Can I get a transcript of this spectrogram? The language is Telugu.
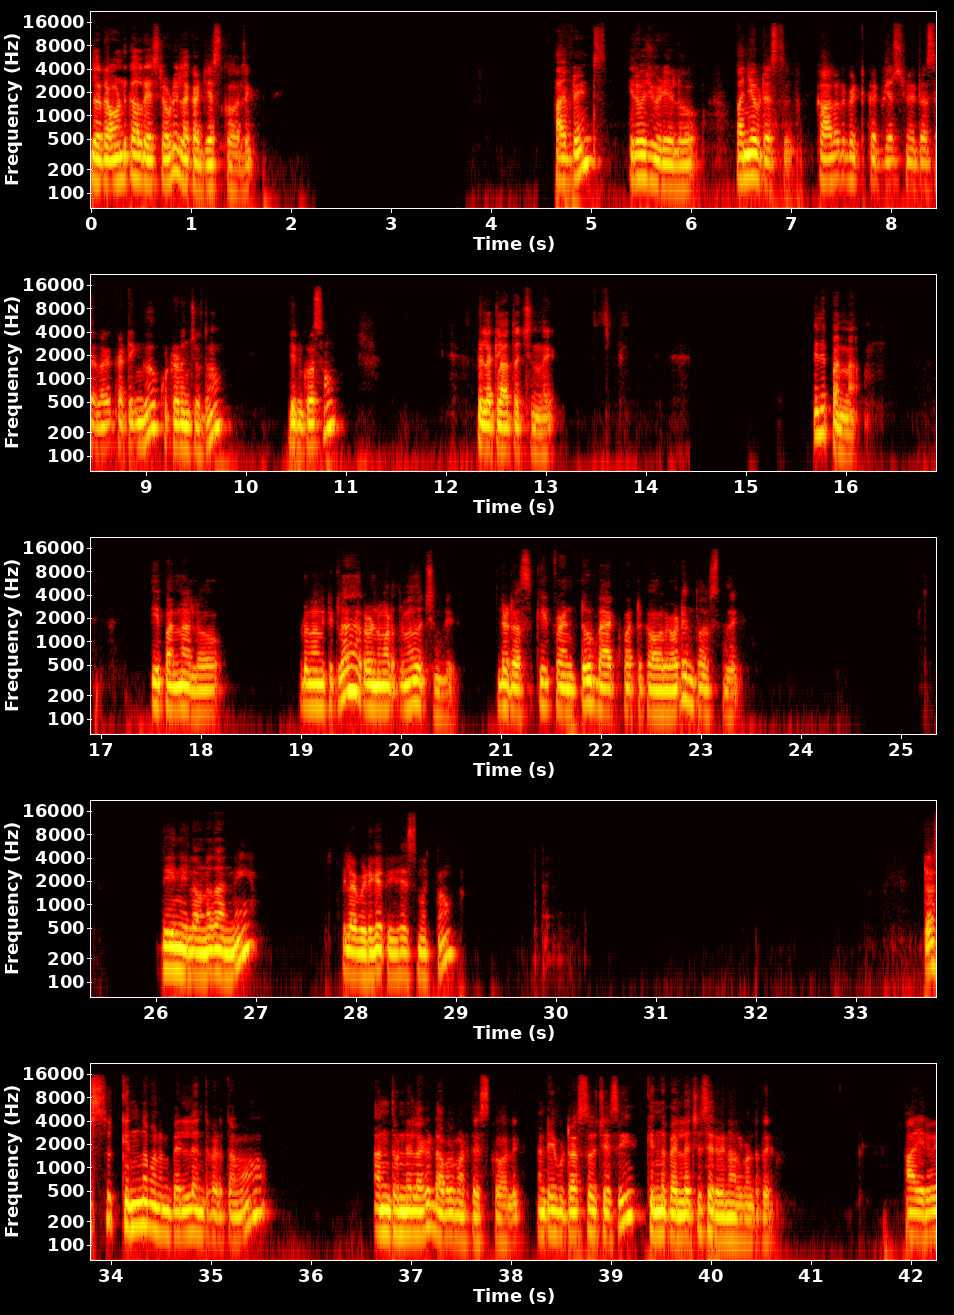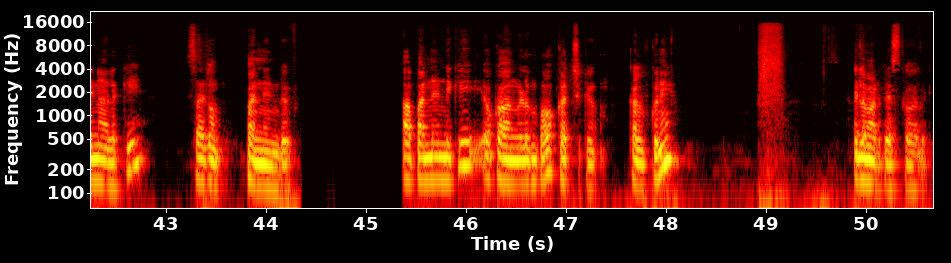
ఇలా రౌండ్ కాలర్ వేసేటప్పుడు ఇలా కట్ చేసుకోవాలి. హాయ్ ఫ్రెండ్స్ ఈరోజు వీడియోలో పంజాబ్ డ్రెస్ కాలర్ పెట్టి కట్ చేసుకునే డ్రెస్ ఎలా కటింగ్ కుట్టడం చూద్దాం. దీనికోసం ఇలా క్లాత్ వచ్చింది. ఇది పన్నా. ఈ పన్నాలో ఇప్పుడు మనకి ఇట్లా రెండు మడతల మీద వచ్చింది. అంటే డ్రెస్కి ఫ్రంట్ బ్యాక్ పార్ట్ కావాలి కాబట్టి ఇంత వస్తుంది. దీని ఇలా ఉన్నదాన్ని ఇలా విడిగా తీసేసి మొత్తం డ్రెస్ కింద మనం బెల్ ఎంత పెడతామో అంత ఉండేలాగా డబుల్ మడత వేసుకోవాలి. అంటే ఇప్పుడు డ్రెస్ వచ్చేసి కింద బెల్ వచ్చేసి ఇరవై నాలుగు ఉంటుంది. ఆ ఇరవై నాలుగుకి సగం పన్నెండు. ఆ పన్నెండుకి ఒక అంగుళం పావు ఖర్చుకు కలుపుకొని ఇలా మడతేసుకోవాలి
